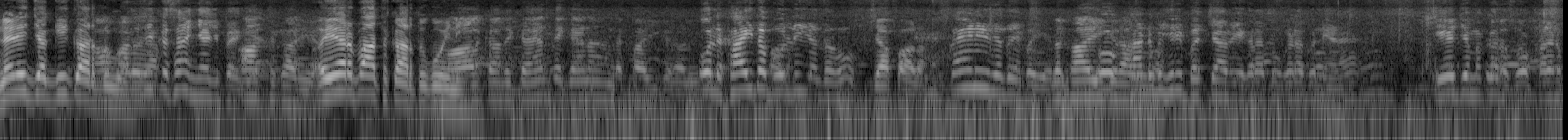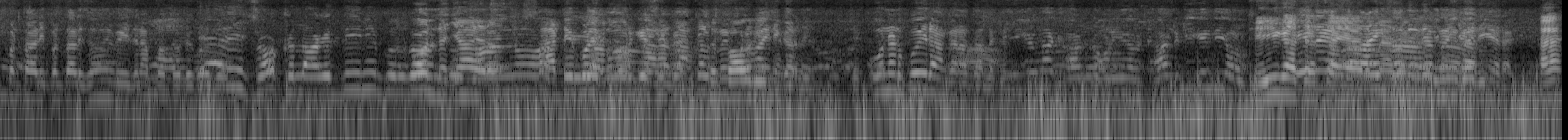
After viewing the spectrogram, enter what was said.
ਨਹੀਂ ਨਹੀਂ ਜੱਗੀ ਕਰ ਦੂਗਾ। ਤੁਸੀਂ ਕਸਾਈਆਂ 'ਚ ਪੈ ਗਏ। ਹੱਥ ਕਰ ਯਾਰ। ਓ ਯਾਰ ਹੱਥ ਕਰ ਤੂੰ ਕੋਈ ਨਹੀਂ। ਮਾਲਕਾਂ ਦੇ ਕਹਿਣ ਤੇ ਕਹਿਣਾ ਲਿਖਾਈ ਕਰਾ ਲਓ। ਉਹ ਲਿਖਾਈ ਤਾਂ ਬੋਲੀ ਜਾਂਦਾ ਉਹ। ਜਾ ਪਾਲਾ। ਕਹਿ ਨਹੀਂ ਦਿੰਦੇ ਬਈ। ਲਿਖਾਈ ਕਰਾ ਖੰਡ ਲਓ। ਮਿਸ਼ਰੀ ਬੱਚਾ ਵੇਖ ਲੈ ਤੂੰ ਕਿਹੜਾ ਕੋਈ ਨਿਆਣਾ ਹੈ? ਇਹ ਜੇ ਮੈਂ ਘਰੋਂ ਸੁੱਖ ਵਾਲੇ ਨੂੰ 45 45 ਸੌ ਦੇ ਵੇਚਣਾ ਆਪਾਂ ਤੁਹਾਡੇ ਕੋਲ। ਸੁੱਖ ਲੱਗਦੀ ਨਹੀਂ ਗੁਰੂ ਉਹ ਯਾਰ। ਸਾਡੇ ਕੋਲੇ ਬੋਰ ਕੇ ਸਿੱਕਾ ਅੰਕਲ ਮੈਂ ਪਰਵਾਹ ਨਹੀਂ ਕਰਦੇ। ਉਹਨਾਂ ਨੂੰ ਕੋਈ ਰੰਗ ਨਾ ਤਲਕ ਖੰਡ ਹੋਣੀ ਯਾਰ ਖੰਡ ਕੀ ਕਹਿੰਦੀ ਹੁਣ ਠੀਕ ਆ ਚਾਚਾ ਯਾਰ 2700 ਦਿੰਦੇ ਆਪਣੀ ਗੱਲ ਯਾਰ ਹੈ?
